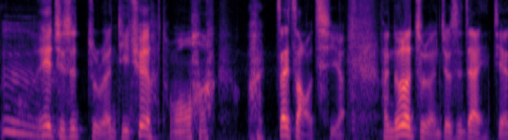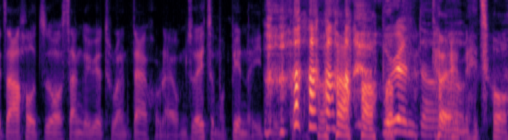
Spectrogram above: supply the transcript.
嗯，因为其实主人的确往往。在早期啊，很多的主人就是在结扎后之后三个月突然带回来，我们说哎怎么变了一只狗？不认得。对，没错。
